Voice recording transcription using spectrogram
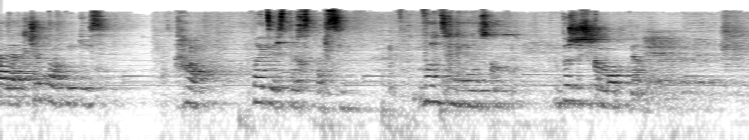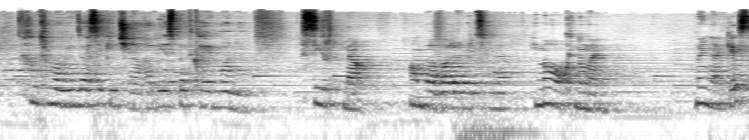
Տարակ չէ պապիկիս։ Հա, բայց այստեղ սպասի։ Ոնց է իրեն զգում։ Բժիշկը մոտնա։ Խնդրում եմ ինձ ասեք ինչ ա եղել, ես պետք է իմանամ։ Սիրտն է, անբավարարությունը։ Հիմա օգնում եմ։ Մենակ ես,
